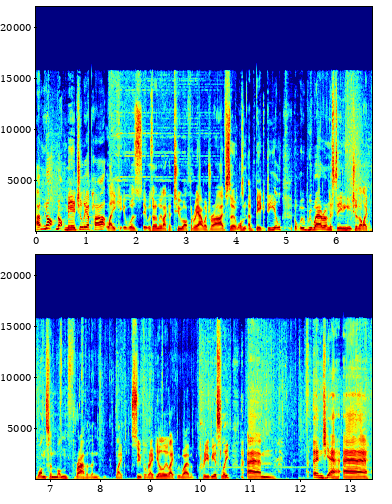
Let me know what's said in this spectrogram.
Um, not not majorly apart, like it was it was only like a two or three hour drive, so it wasn't a big deal. But we, we were only seeing each other like once a month rather than like super regularly like we were previously. Um, and yeah, uh,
